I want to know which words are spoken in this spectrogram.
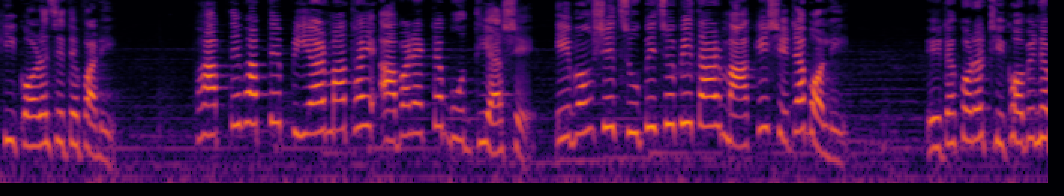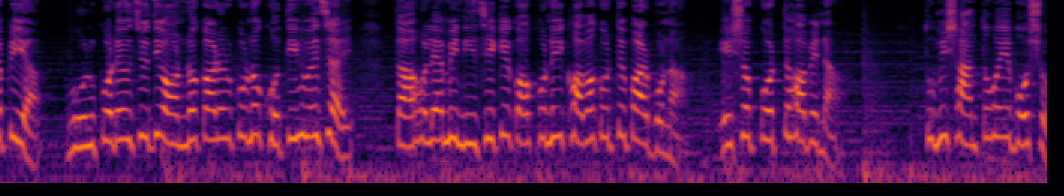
কি করা যেতে পারে? ভাবতে ভাবতে প্রিয়ার মাথায় আবার একটা বুদ্ধি আসে এবং সে চুপি চুপি তার মাকে সেটা বলে। এটা করা ঠিক হবে না প্রিয়া। ভুল করেও যদি অন্য কারোর কোনো ক্ষতি হয়ে যায়, তাহলে আমি নিজেকে কখনোই ক্ষমা করতে পারব না। এসব করতে হবে না। তুমি শান্ত হয়ে বসো,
